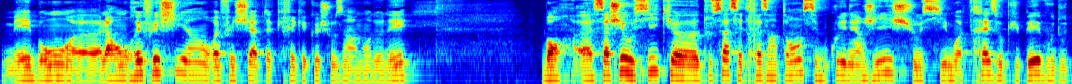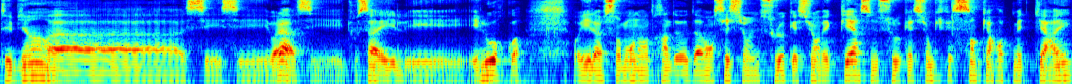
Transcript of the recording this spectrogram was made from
Mais bon, alors on réfléchit, hein, on réfléchit à peut-être créer quelque chose à un moment donné. Bon, euh, sachez aussi que tout ça c'est très intense, c'est beaucoup d'énergie. Je suis aussi moi très occupé, vous doutez bien. Euh, c'est, voilà, c'est tout ça est, lourd quoi. Vous voyez là, ce moment on est en train d'avancer sur une sous-location avec Pierre. C'est une sous-location qui fait 140 mètres carrés.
